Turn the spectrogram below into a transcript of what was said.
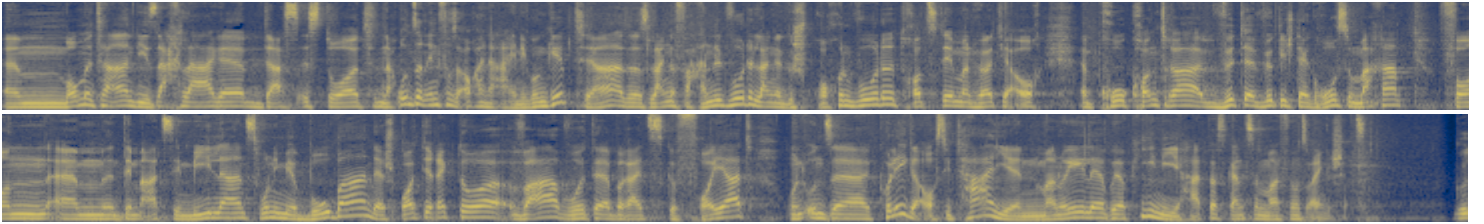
ähm, momentan die Sachlage, dass es dort nach unseren Infos auch eine Einigung gibt. Ja, also dass lange verhandelt wurde, lange gesprochen wurde. Trotzdem, man hört ja auch äh, pro Contra, wird er wirklich der große Macher von ähm, dem AC Milan. Svonimir Boban, der Sportdirektor, war wurde er bereits gefeuert. Und unser Kollege aus Italien, Manuele Biocchini, hat das Ganze mal für uns eingeschätzt. Hallo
